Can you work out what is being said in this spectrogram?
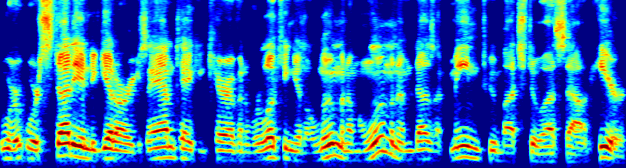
we're, we're studying to get our exam taken care of, and we're looking at aluminum. Aluminum doesn't mean too much to us out here,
